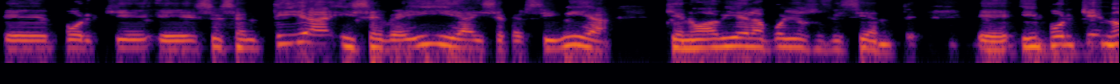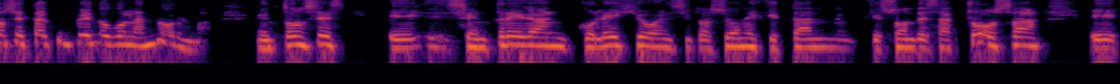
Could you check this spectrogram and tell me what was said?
eh, porque eh, se sentía y se veía y se percibía que no había el apoyo suficiente eh, y porque no se está cumpliendo con las normas. Entonces, eh, se entregan colegios en situaciones que, están, que son desastrosas, eh,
